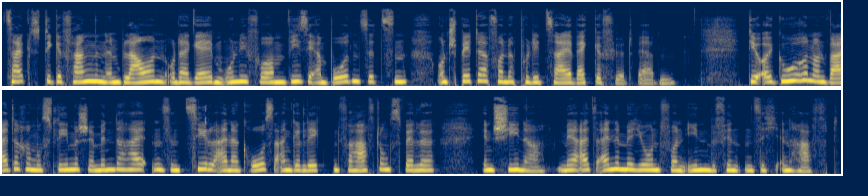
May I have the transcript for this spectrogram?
zeigt die Gefangenen in blauen oder gelben Uniformen, wie sie am Boden sitzen und später von der Polizei weggeführt werden. Die Uiguren und weitere muslimische Minderheiten sind Ziel einer groß angelegten Verhaftungswelle in China. Mehr als eine Million von ihnen befinden sich in Haft.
